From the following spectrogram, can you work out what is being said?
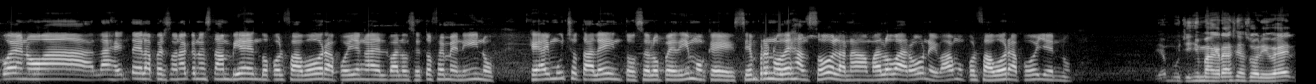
Bueno, a la gente, las personas que nos están viendo, por favor, apoyen al baloncesto femenino, que hay mucho talento, se lo pedimos, que siempre nos dejan sola, nada más los varones, vamos, por favor, apóyennos. Bien, muchísimas gracias, Oliver.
